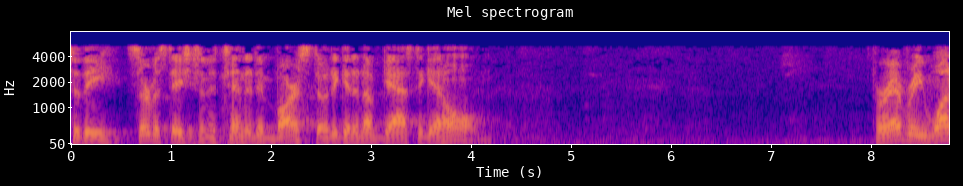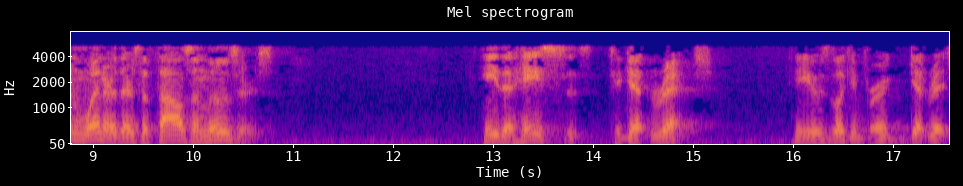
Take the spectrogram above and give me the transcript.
to the service station attendant in Barstow to get enough gas to get home. For every one winner, there's a thousand losers. He that hastes to get rich, he who's looking for a get rich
